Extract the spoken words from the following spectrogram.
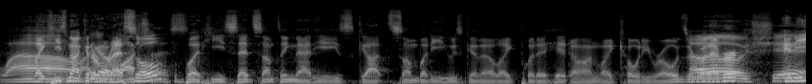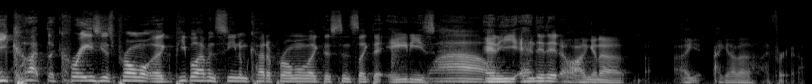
Wow, like he's not I gonna gotta watch wrestle, this. but he said something that he's got somebody who's gonna like put a hit on like Cody Rhodes or whatever. Oh, shit. And he cut the craziest promo. Like people haven't seen him cut a promo like this since like the '80s. Wow. And he ended it. Oh, I'm gonna. I I gotta. I forgot.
